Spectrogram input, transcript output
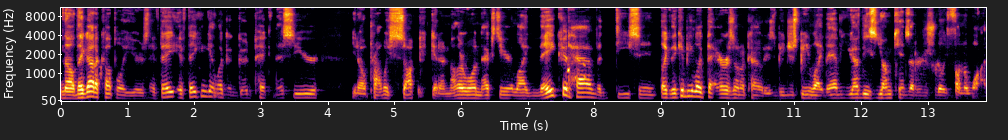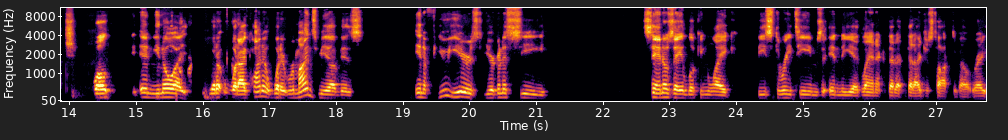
No, they got a couple of years. If they if they can get like a good pick this year, you know, probably suck, get another one next year. Like they could have a decent like they could be like the Arizona Coyotes. Be just be like they have you have these young kids that are just really fun to watch. Well, and you know, I what what I kind of what it reminds me of is, in a few years, you're gonna see San Jose looking like these three teams in the Atlantic that that I just talked about, right?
